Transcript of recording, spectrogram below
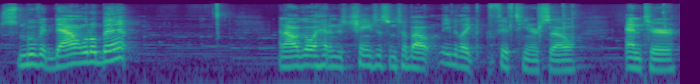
Just move it down a little bit. And I'll go ahead and just change this one to about maybe like 15 or so. Enter.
